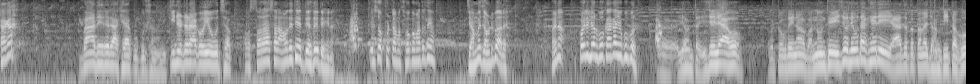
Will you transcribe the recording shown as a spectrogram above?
काका? बाँधेर राख्या कुकुरसँग नि। किन डराएको यो उत्सव? अब सरासर आउँदै थिएँ देख्दै देखिनँ। यसो खुट्टामा छोको मात्र थियो। झ्याम्मै झम्टी पो हाल्यो होइन कहिले ल्याउनु भयो काका यो कुकुर? ल्याउनु त हिजै ल्या हो अब टोक्दैन भन्नुहुन्थ्यो हिजो ल्याउँदाखेरि। आज त तँलाई झम्टी तको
